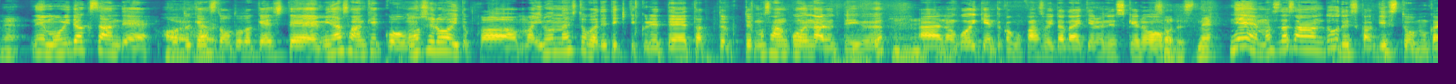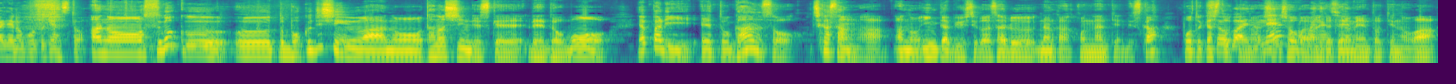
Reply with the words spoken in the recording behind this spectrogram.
ね。ね、盛りだくさんで、ポはいッドキャストをお届けして、皆さん結構面白いとか、まあ、いろんな人が出てきてくれて、たとっても参考になるっていう、うんうんうんあの、ご意見とかご感想いただいてるんですけど、そうですね。ねえ、増田さんどうですか？ゲストを迎えてのポッドキャスト。あのーすごく、うと、僕自身は、あのー楽しいんですけれども、やっぱり、えっ、と、元祖、ちかさんが、あの、インタビューしてくださる、なんか、こんなんて言うんですか？ポッドキャストっていうのは商売のね商売のエンターテインメントっていうのは、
